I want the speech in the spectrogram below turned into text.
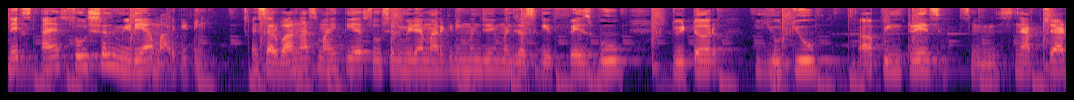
नेक्स्ट आहे सोशल मीडिया मार्केटिंग हे सर्वांनाच माहिती आहे. सोशल मीडिया मार्केटिंग म्हणजे म्हणजे जसं की Facebook Twitter YouTube Pinterest Snapchat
